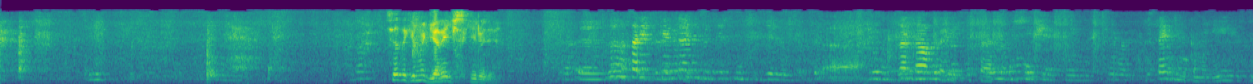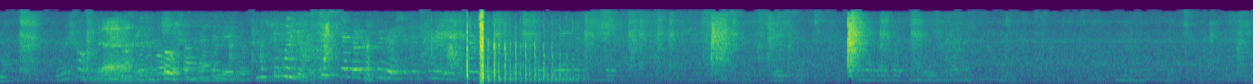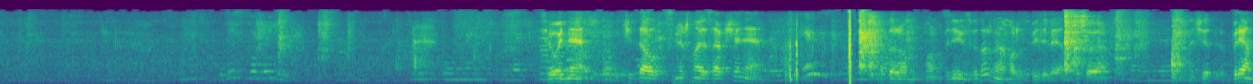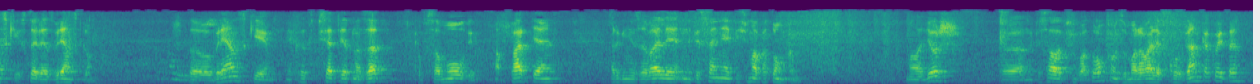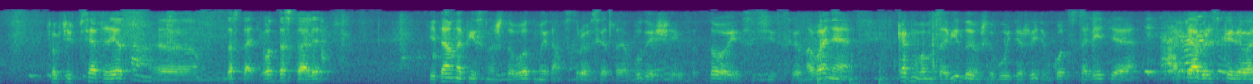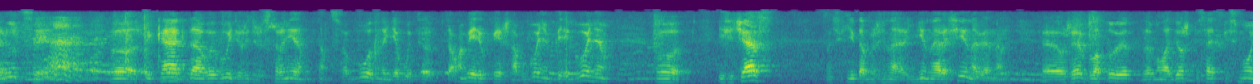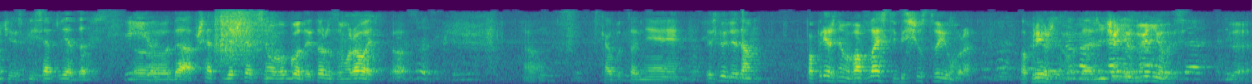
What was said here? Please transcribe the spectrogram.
Все-таки мы героические люди. Ну, на советские Они А, закалывают, пытаются. Представители коммунизма. Да. Сегодня читал смешное сообщение, которым, может, поделиться, вы тоже, наверное, может, видели, оно такое, значит, в Брянске, история с Брянском, что в Брянске, как раз 50 лет назад, комсомол и партия организовали написание письма потомкам. Молодежь э, написала письмо потомкам, замуровали в курган какой-то, чтобы через 50 лет э, достать. И вот достали, и там написано, что вот мы там строим светлое будущее, и то, и соревнования. Как мы вам завидуем, что будете жить в год столетия Октябрьской революции. Вот, и когда вы будете жить в стране там свободной, где будет там, Америку, конечно, обгоним, перегоним. Вот. И сейчас какие там, не знаю, Единая Россия, наверное, э, уже блатует молодежь писать письмо через 50 лет, да, э, да, в 60 до 67 года, и тоже замуровать. Вот. Вот. Как будто не... То есть люди там по-прежнему во власти без чувства юмора. По-прежнему, да, ничего не изменилось. Да.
